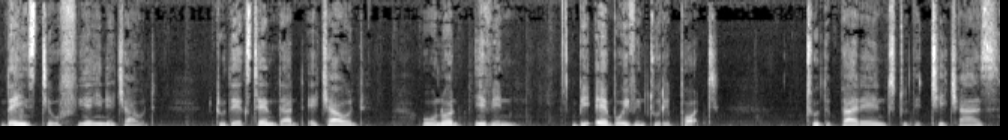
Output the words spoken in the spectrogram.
they instill fear in a child to the extent that a child will not even be able even to report to the parent, to the teachers,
